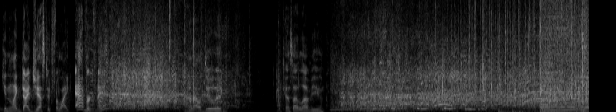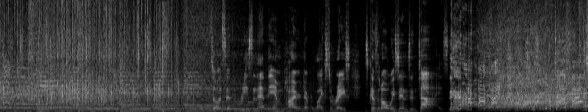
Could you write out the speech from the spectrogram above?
getting like digested for like ever, man. But I'll do it because I love you. Said the reason that the Empire never likes to race is because it always ends in ties. You see what a tie fight is?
